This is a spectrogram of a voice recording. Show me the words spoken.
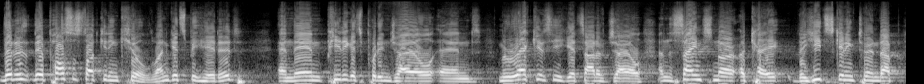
the, the apostles start getting killed. One gets beheaded, and then Peter gets put in jail, and miraculously he gets out of jail. And the saints know, okay, the heat's getting turned up.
